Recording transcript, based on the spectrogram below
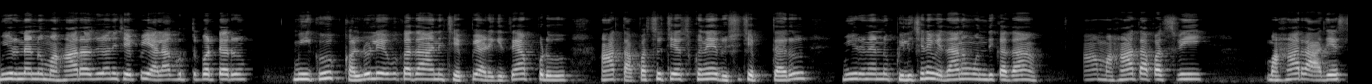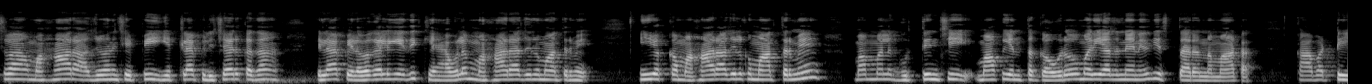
మీరు నన్ను మహారాజు అని చెప్పి ఎలా గుర్తుపట్టారు? మీకు కళ్ళు లేవు కదా అని చెప్పి అడిగితే అప్పుడు ఆ తపస్సు చేసుకునే ఋషి చెప్తారు మీరు నన్ను పిలిచిన విధానం ఉంది కదా. ఆ మహాతపస్వి మహారాజేశ్వ మహారాజు అని చెప్పి ఇట్లా పిలిచారు కదా. ఇలా పిలవగలిగేది కేవలం మహారాజులు మాత్రమే. ఈ యొక్క మహారాజులకు మాత్రమే మమ్మల్ని గుర్తించి మాకు ఇంత గౌరవ మర్యాదని అనేది ఇస్తారన్నమాట. కాబట్టి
